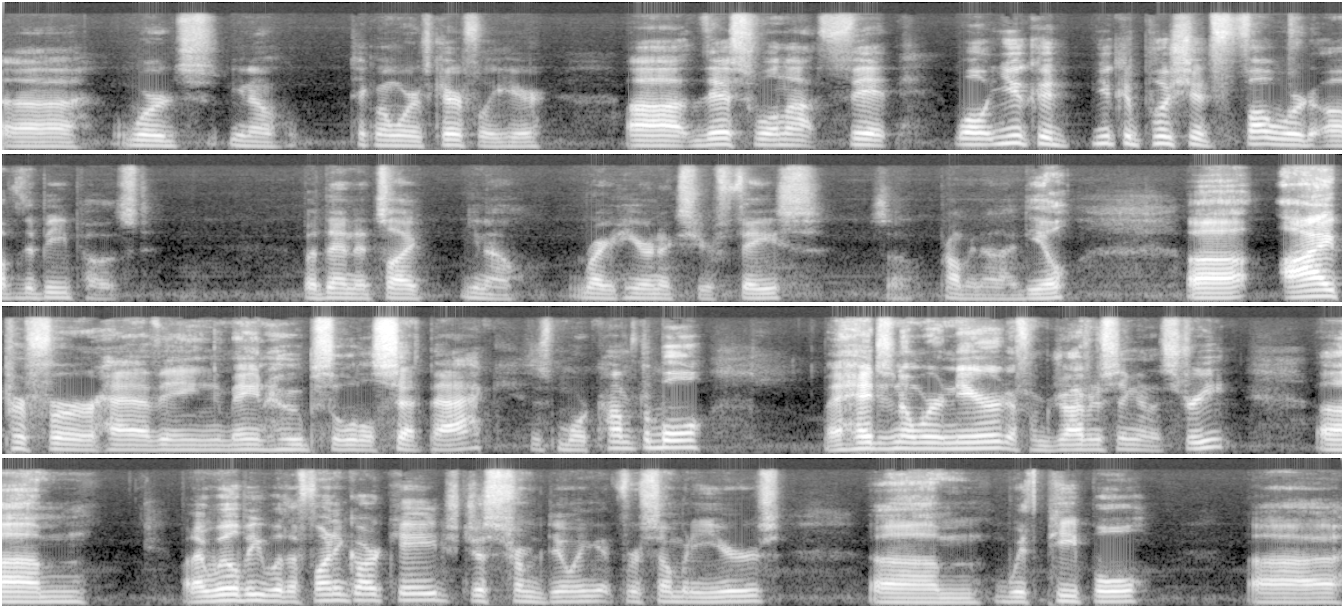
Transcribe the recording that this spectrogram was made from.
uh, words, you know, take my words carefully here. Uh, this will not fit. Well, you could you could push it forward of the B post, but then it's like you know right here next to your face, so probably not ideal. Uh, I prefer having main hoops a little set back. It's more comfortable. My head's nowhere near it if I'm driving this thing on the street. Um, but I will be with a funny car cage just from doing it for so many years um, with people uh,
